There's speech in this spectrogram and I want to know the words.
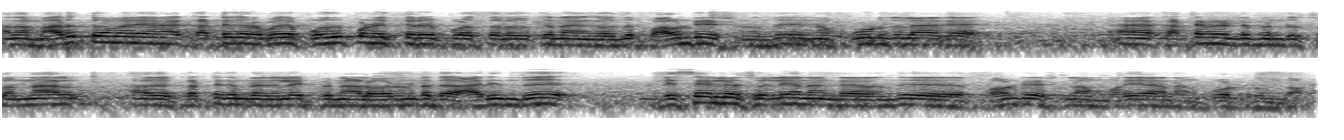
அந்த மருத்துவமனையை நான் கட்டுகிற போது பொதுப்பணித்துறை பொறுத்தளவுக்கு நாங்கள் வந்து ஃபவுண்டேஷன் வந்து இன்னும் கூடுதலாக கட்ட வேண்டும் என்று சொன்னால் அது கட்டுகின்ற நிலை பின்னால் வருன்றதை அறிந்து டிசைனில் சொல்லி நாங்கள் வந்து ஃபவுண்டேஷன்லாம் முறையாக நாங்கள் போட்டிருந்தோம்.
